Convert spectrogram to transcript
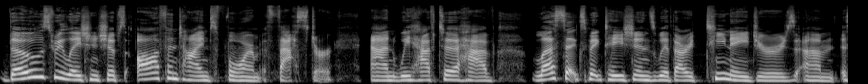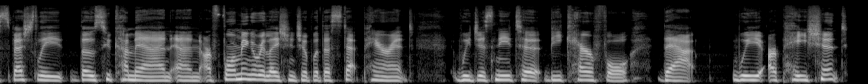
those relationships oftentimes form faster. And we have to have less expectations with our teenagers, um, especially those who come in and are forming a relationship with a step parent. We just need to be careful that we are patient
